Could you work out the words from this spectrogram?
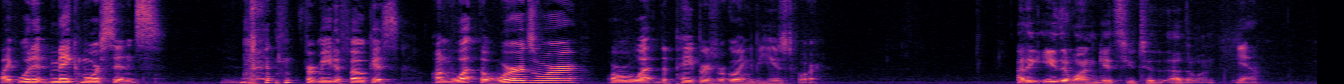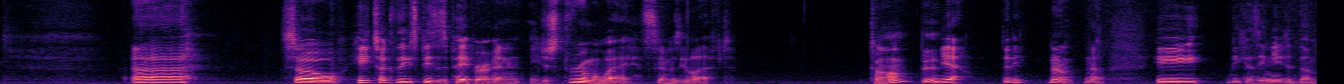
like, would it make more sense for me to focus on what the words were or what the papers were going to be used for? I think either one gets you to the other one. Yeah. Uh, so he took these pieces of paper and he just threw them away as soon as he left. Tom did? Yeah. Did he? No. No. He because he needed them,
